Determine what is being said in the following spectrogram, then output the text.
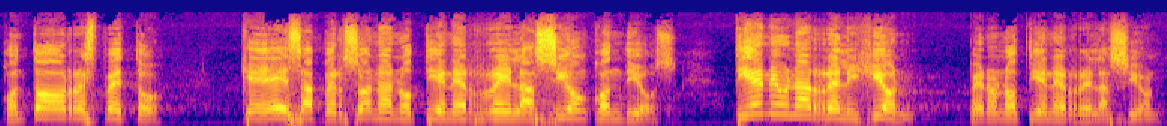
con todo respeto, que esa persona no tiene relación con Dios. Tiene una religión, pero no tiene relación.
